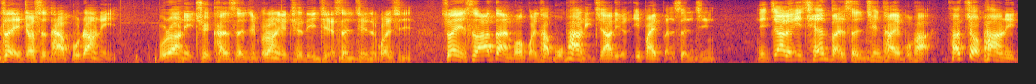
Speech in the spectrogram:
这也就是他不让你不让你去看圣经，不让你去理解圣经的关系。所以撒旦魔鬼他不怕你家里有一百本圣经，你家里有一千本圣经他也不怕，他就怕你。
